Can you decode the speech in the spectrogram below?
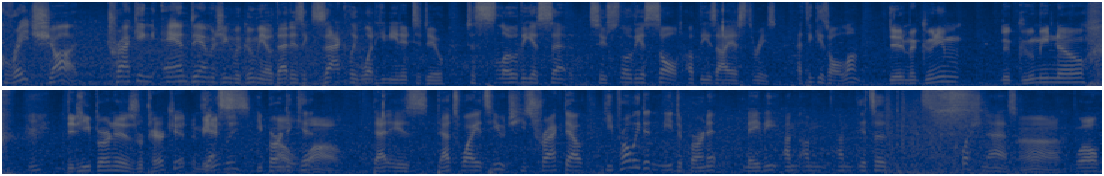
Great shot, tracking and damaging Megumio. That is exactly what he needed to do to slow the ascent, to slow the assault of these IS-3s. I think he's all alone. Did Megumi, Megumi know? Hmm? Did he burn his repair kit immediately? Yes, he burned oh, a kit. Wow. That is, that's why it's huge. He's tracked out. He probably didn't need to burn it. Maybe. I'm, I'm, I'm it's a, it's a question to ask. Ah, well,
